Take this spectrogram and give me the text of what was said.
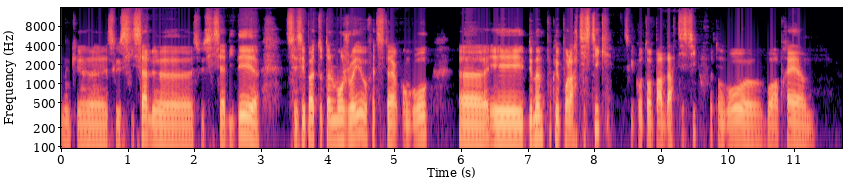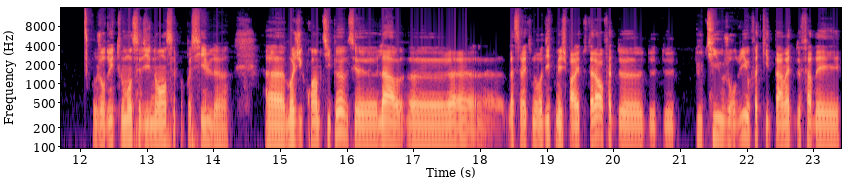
Donc euh, c'est aussi ça le, c'est aussi ça l'idée. C'est c'est pas totalement joyeux au fait. C'est-à-dire qu'en gros, euh, et de même que pour l'artistique, parce que quand on parle d'artistique, en fait, en gros, euh, bon après, euh, aujourd'hui tout le monde se dit non, c'est pas possible. Euh, moi j'y crois un petit peu parce que là, là, ça va être une redite, mais je parlais tout à l'heure en fait de, de, d'outils aujourd'hui au fait qui te permettent de faire des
